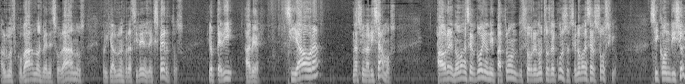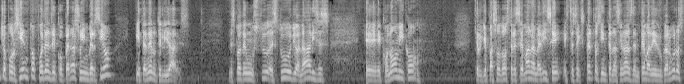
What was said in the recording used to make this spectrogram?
algunos cubanos, venezolanos, porque algunos brasileños, expertos. Yo pedí, a ver, si ahora nacionalizamos, ahora no van a ser dueños ni patrón sobre nuestros recursos, sino van a ser socio. Si con 18% pueden recuperar su inversión y tener utilidades. Después de un estudio, análisis eh, económico, que lo que pasó dos, tres semanas, me dice estos expertos internacionales en tema de hidrocarburos,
